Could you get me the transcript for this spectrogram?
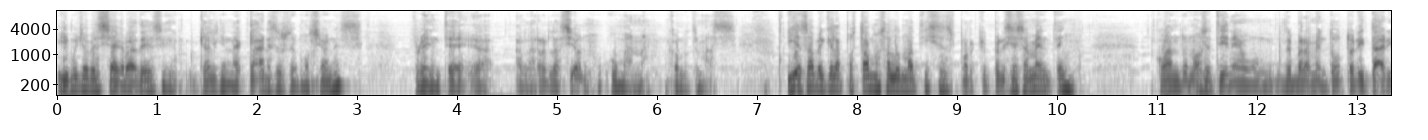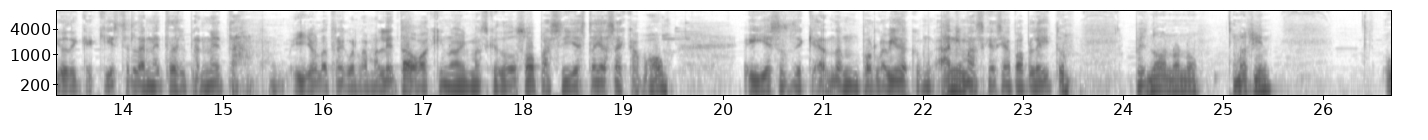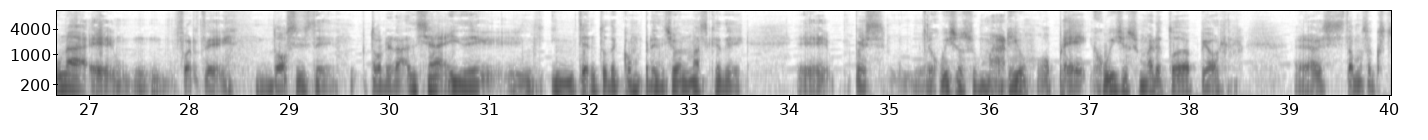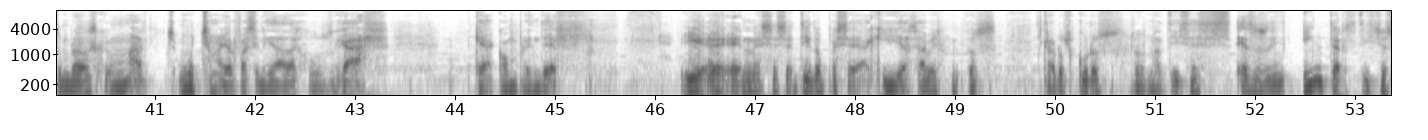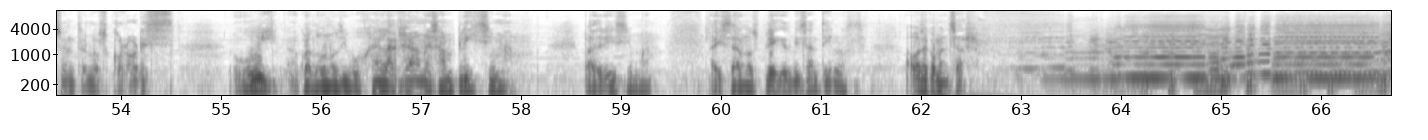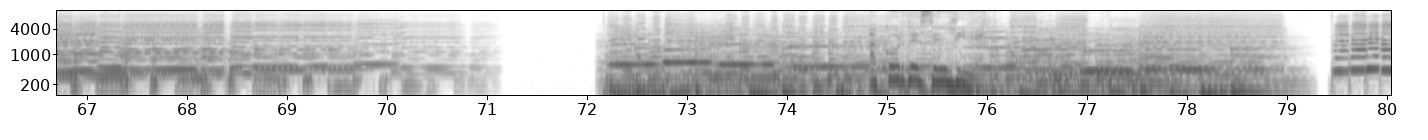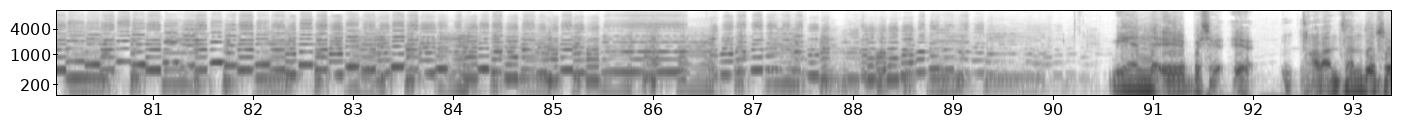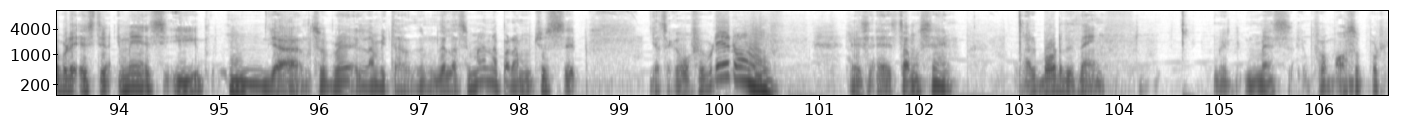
Y muchas veces se agradece que alguien aclare sus emociones frente a, la relación humana con los demás. Y ya sabe que le apostamos a los matices porque precisamente cuando no se tiene un temperamento autoritario de que aquí esta es la neta del planeta y yo la traigo en la maleta o aquí no hay más que dos sopas y esta ya se acabó y esos de que andan por la vida con ánimas que sea para Pues no, no, no. Más bien una eh, fuerte dosis de tolerancia y de intento de comprensión más que de eh, pues juicio sumario o prejuicio sumario, todo peor. A veces estamos acostumbrados con mucha mayor facilidad a juzgar que a comprender. Y eh, en ese sentido, pues aquí ya saben, los claroscuros, los matices, esos intersticios entre los colores, Uy, cuando uno dibuja la gama es amplísima, padrísima. Ahí están los pliegues bizantinos. Vamos a comenzar. Acordes del día. Bien, eh, pues eh, eh, avanzando sobre este mes y mm, ya sobre la mitad de la semana, para muchos ya se acabó febrero, estamos al borde de mes famoso por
